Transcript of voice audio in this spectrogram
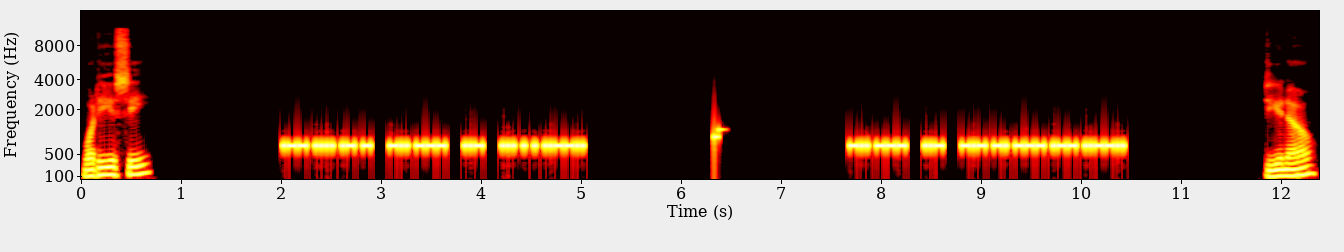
What do you see? Do you know?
